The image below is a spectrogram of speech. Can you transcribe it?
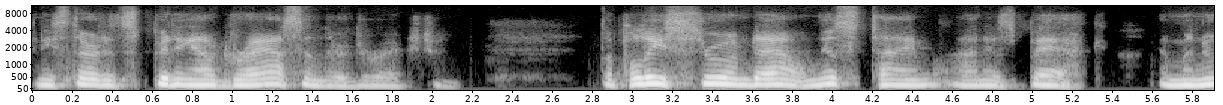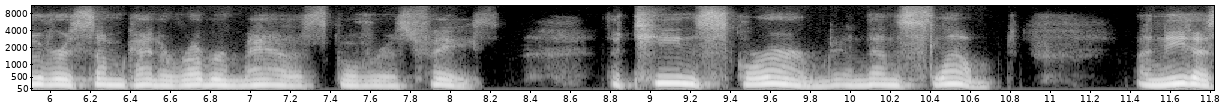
and he started spitting out grass in their direction. The police threw him down, this time on his back, and maneuvered some kind of rubber mask over his face. The teen squirmed and then slumped. Anita,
